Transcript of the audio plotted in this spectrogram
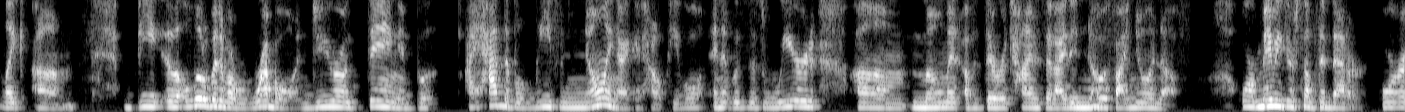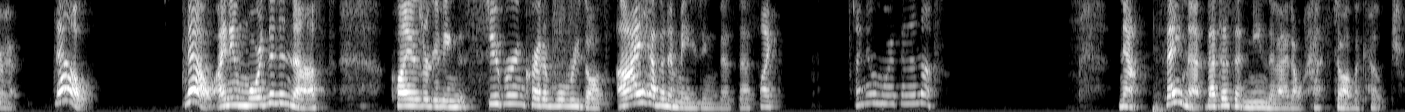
like um, be a little bit of a rebel and do your own thing and I had the belief knowing I could help people. And it was this weird um, moment of there were times that I didn't know if I knew enough, or maybe there's something better, or no, no, I knew more than enough. Clients are getting super incredible results. I have an amazing business. Like, I know more than enough. Now, saying that, that doesn't mean that I don't have, still have a coach.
